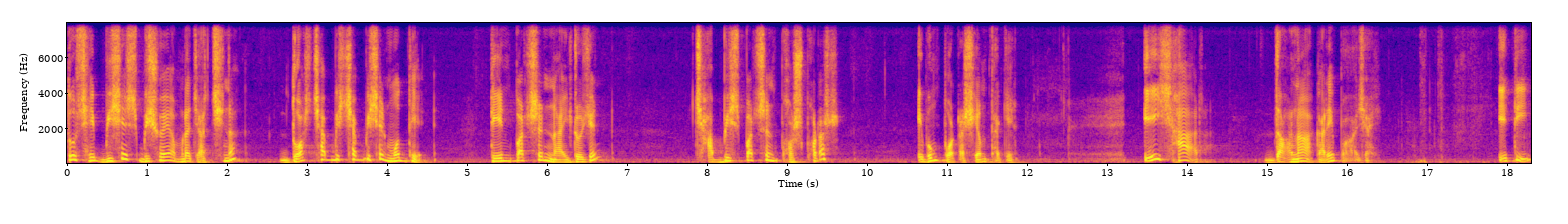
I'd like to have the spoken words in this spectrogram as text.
তো সেই বিশেষ বিষয়ে আমরা যাচ্ছি না। দশ ছাব্বিশ ছাব্বিশের মধ্যে টেন পার্সেন্ট নাইট্রোজেন ছাব্বিশ পার্সেন্ট ফসফরাস এবং পটাশিয়াম থাকে। এই সার দানা আকারে পাওয়া যায়। এটি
